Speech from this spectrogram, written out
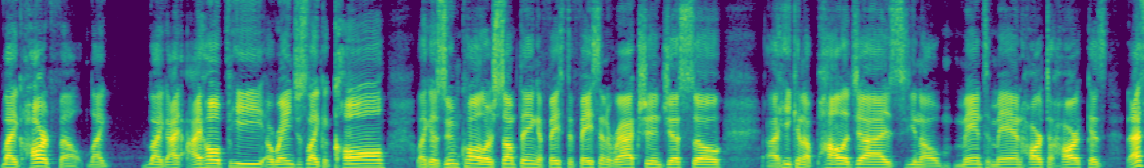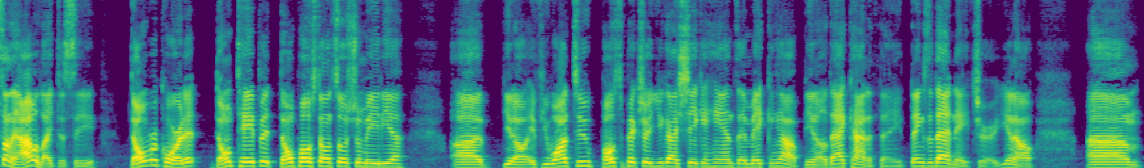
like heartfelt like like I, I hope he arranges like a call like a zoom call or something a face-to-face interaction just so uh, he can apologize you know man to man heart to heart because that's something i would like to see don't record it don't tape it don't post on social media uh, you know, if you want to, post a picture of you guys shaking hands and making up, you know, that kind of thing, things of that nature, you know. Um,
